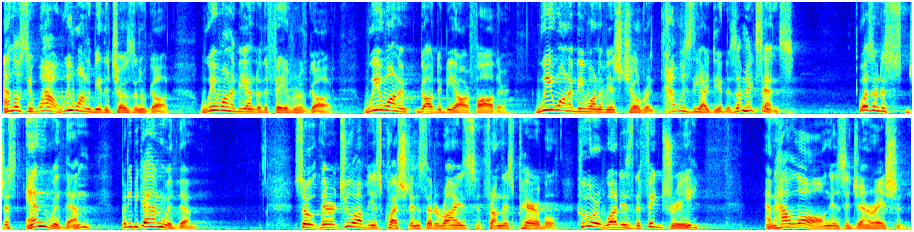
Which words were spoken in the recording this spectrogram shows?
And they'll say, Wow, we want to be the chosen of God. We want to be under the favor of God. We want God to be our Father. We want to be one of His children. That was the idea. Does that make sense? It wasn't just end with them, but He began with them. So there are two obvious questions that arise from this parable Who or what is the fig tree, and how long is a generation?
